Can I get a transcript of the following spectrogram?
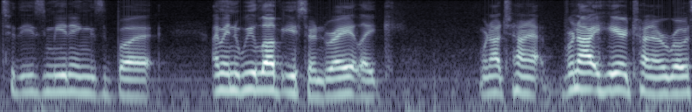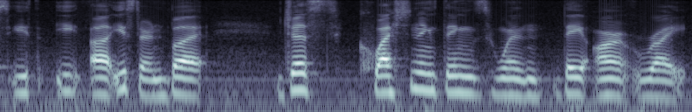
to these meetings, but I mean, we love Eastern, right? Like, we're not trying to, we're not here trying to roast uh, Eastern, but just questioning things when they aren't right.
